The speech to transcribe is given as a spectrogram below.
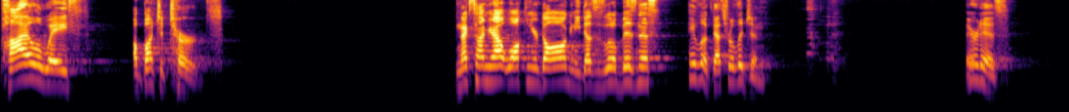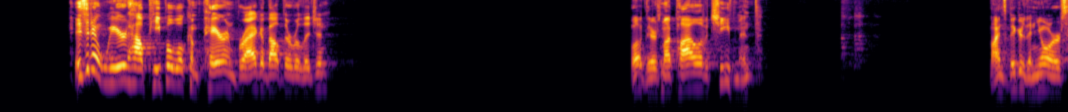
pile of waste, a bunch of turds. Next time you're out walking your dog and he does his little business, hey, look, that's religion. There it is. Isn't it weird how people will compare and brag about their religion? Look, there's my pile of achievement. Mine's bigger than yours.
